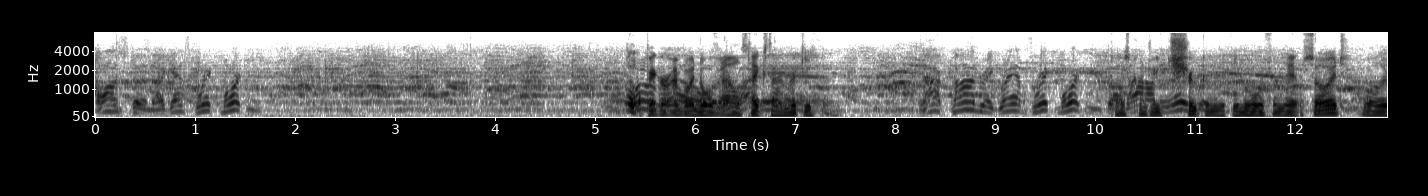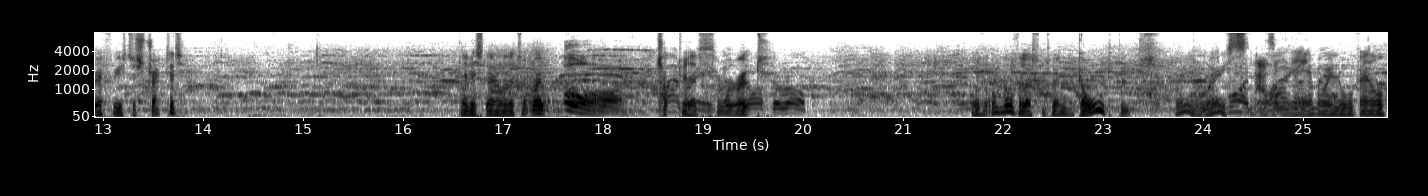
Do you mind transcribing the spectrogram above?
Austin against Rick Morton. Oh, big round by Norvell takes down Ricky. Now Condrey grabs Rick Morton Dennis out Country choking Ricky Morton from the outside while the referee's distracted. Dennis now on the top rope. Oh, chopped to the throat. Oh, Norvell Austin's wearing gold boots. Very, very snazzy there by Norvell.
